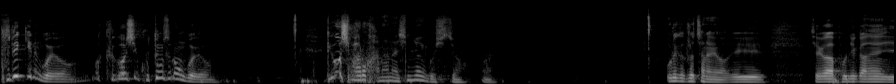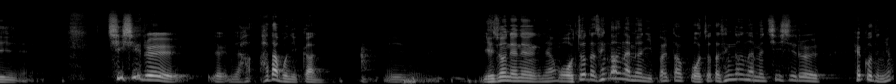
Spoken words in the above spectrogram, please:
부대끼는 거예요. 막 그것이 고통스러운 거예요. 그것이 바로 가난한 심령인 것이죠. 어. 우리가 그렇잖아요. 이 제가 보니까는 이 치실을 하다 보니까 이 예전에는 그냥 뭐 어쩌다 생각나면 이빨 닦고 어쩌다 생각나면 치실을 했거든요.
